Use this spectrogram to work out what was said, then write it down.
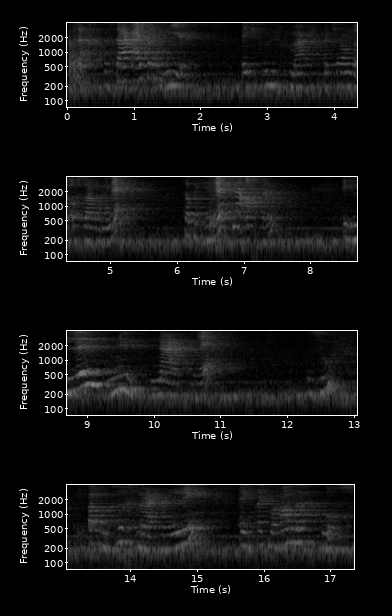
ta. Dan sta ik eigenlijk hier. Beetje cru, maar met je handen als het ware om je nek. Stap ik rechts naar achter. Ik leun nu naar rechts. Zoef. Ik pak hem terug naar links. En ik trek mijn handen los.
